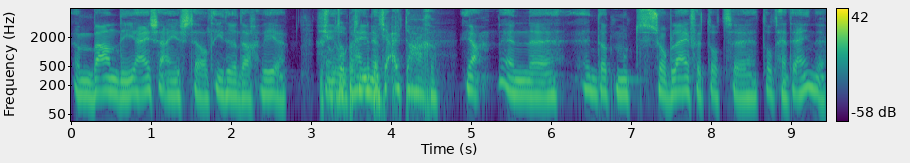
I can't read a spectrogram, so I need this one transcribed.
Een baan die eisen aan je stelt, iedere dag weer. Dus je moet een beetje uitdagen. Ja, en, en dat moet zo blijven tot, tot het einde.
